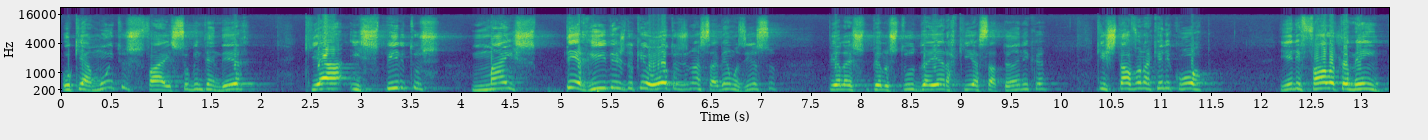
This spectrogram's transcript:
o que a muitos faz subentender que há espíritos mais terríveis do que outros, e nós sabemos isso pela, pelo estudo da hierarquia satânica, que estavam naquele corpo. E ele fala também:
